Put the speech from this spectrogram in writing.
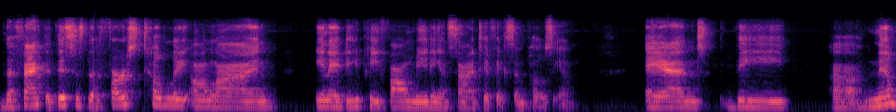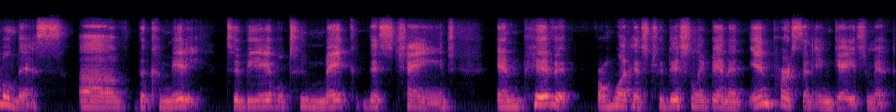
the fact that this is the first totally online NADP fall meeting and scientific symposium. And the uh, nimbleness of the committee to be able to make this change and pivot from what has traditionally been an in-person engagement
